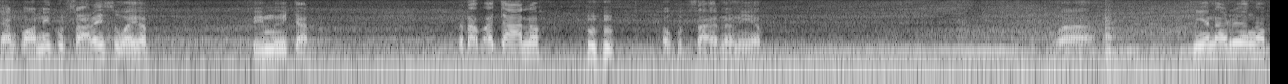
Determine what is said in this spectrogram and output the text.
จารย์ปอนนี่ขุดสระได้สวยครับ ฝีมือจัด ระดับอาจารย์เนาะเขาขุดสระกันแบบนี้ครับ ว่าเนียนเอาเรื่องครับ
